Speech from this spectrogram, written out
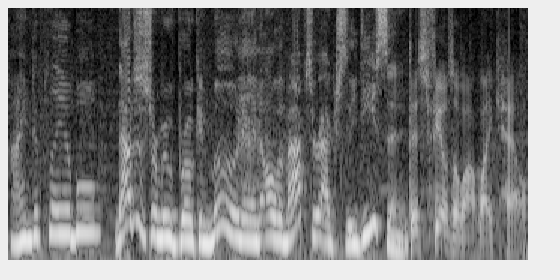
kinda playable. Now just remove Broken Moon and all the maps are actually decent. This feels a lot like hell.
